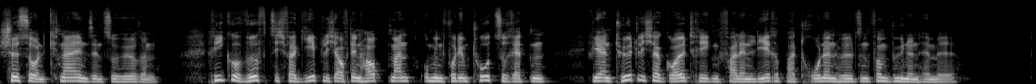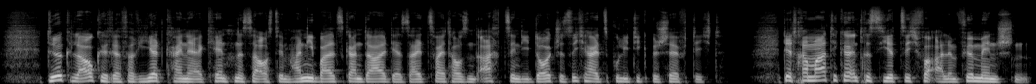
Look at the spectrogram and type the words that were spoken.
Schüsse und Knallen sind zu hören. Rico wirft sich vergeblich auf den Hauptmann, um ihn vor dem Tod zu retten. Wie ein tödlicher Goldregen fallen leere Patronenhülsen vom Bühnenhimmel. Dirk Lauke referiert keine Erkenntnisse aus dem Hannibal-Skandal, der seit 2018 die deutsche Sicherheitspolitik beschäftigt. Der Dramatiker interessiert sich vor allem für Menschen.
